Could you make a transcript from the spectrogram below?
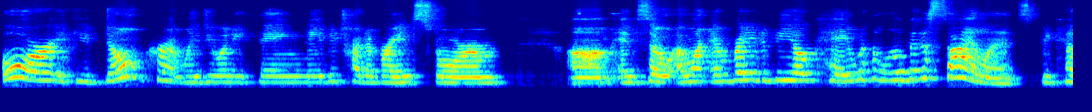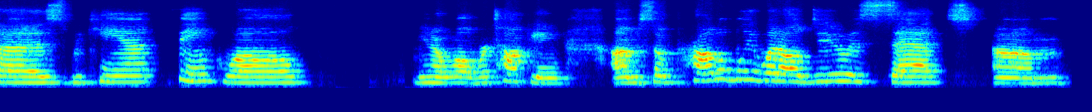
or if you don't currently do anything, maybe try to brainstorm. Um, and so I want everybody to be okay with a little bit of silence because we can't think while, you know, while we're talking. Um, so probably what I'll do is set um,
